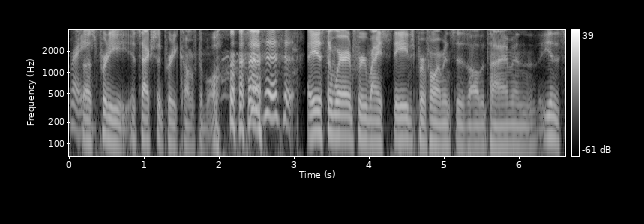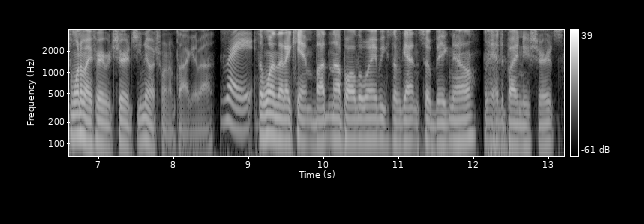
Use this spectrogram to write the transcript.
Right. So it's pretty. It's actually pretty comfortable. I used to wear it for my stage performances all the time, and it's one of my favorite shirts. You know which one I'm talking about. right. The one that I can't button up all the way because I've gotten so big now. I had to buy new shirts.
